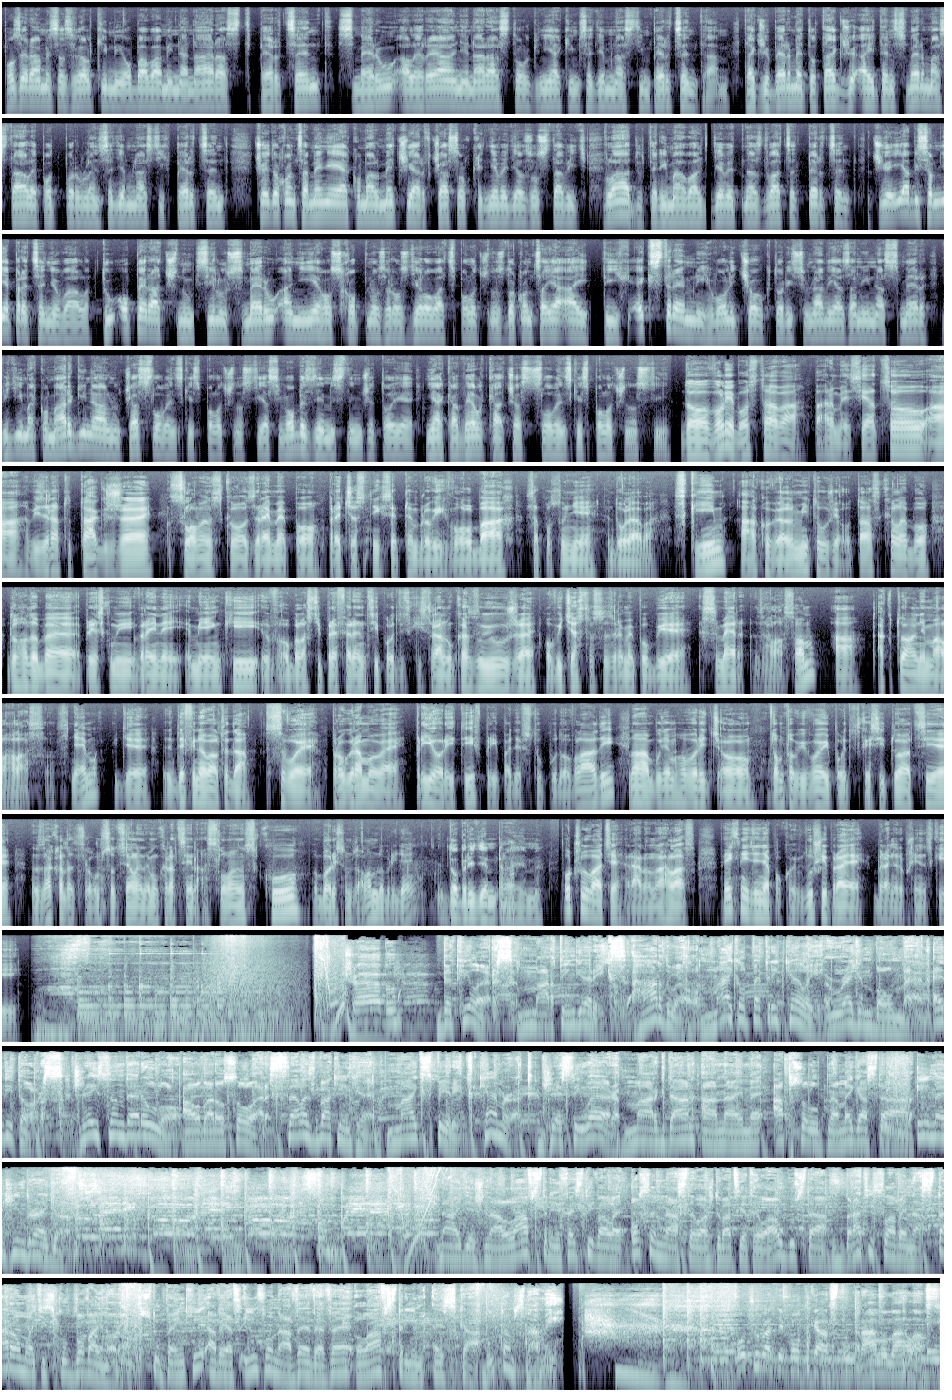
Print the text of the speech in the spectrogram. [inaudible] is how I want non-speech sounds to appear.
Pozeráme sa s veľkými obavami na nárast percent smeru, ale reálne narastol k nejakým 17 percentám. Takže berme to tak, že aj ten smer má stále podporu len 17 percent, čo je dokonca menej ako mal Mečiar v časoch, keď nevedel zostaviť vládu, ktorý mával 19-20 percent. Čiže ja by som nepreceňoval tú operačnú silu smeru ani jeho schopnosť rozdielovať spoločnosť. Dokonca ja aj tých extrémnych voličov, ktorí sú naviazaní na smer, vidím ako marginálnu časť slovenskej spoločnosti. Ja si vôbec nemyslím, že to je nejaká veľká časť slovenskej spoločnosti. Do volieb ostáva pár mesiacov a vyzerá to tak, že Slovensko zrejme po predčasných septembrových voľbách sa posunie doľava. S kým a ako veľmi, to už je otázka, lebo dlhodobé prieskumy verejnej mienky v oblasti preferencií politických strán ukazujú, že o víťazstvo sa zrejme pobije smer s hlasom a aktuálne mal hlas snem, kde definoval teda svoje programové priority v prípade vstupu do vlády. No a budem hovoriť o tomto vývoji politickej situácie s zakladateľom sociálnej demokracie na Slovensku, Borisom Zalom. Dobrý deň. Dobrý deň, prajem. Počúvate Ráno na hlas. Pekný deň a pokoj v duši praje. Braň Robšinský. The Killers, Martin Garrix, Hardwell, Michael Patrick Kelly, Regan Bowman, Editors, Jason Derulo, Alvaro Soler, Celeste Buckingham, Mike Spirit, Cameron, Jesse Ware, Mark Dunn a najmä absolútna megastar Imagine Dragons. Nájdeš na Lovestream festivale 18. až 20. augusta v Bratislave na starom letisku vo Vajnor. Vstupenky a viac info na www.lovestream.sk. Buď tam s nami. Počúvate podcast Ráno na hlas.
